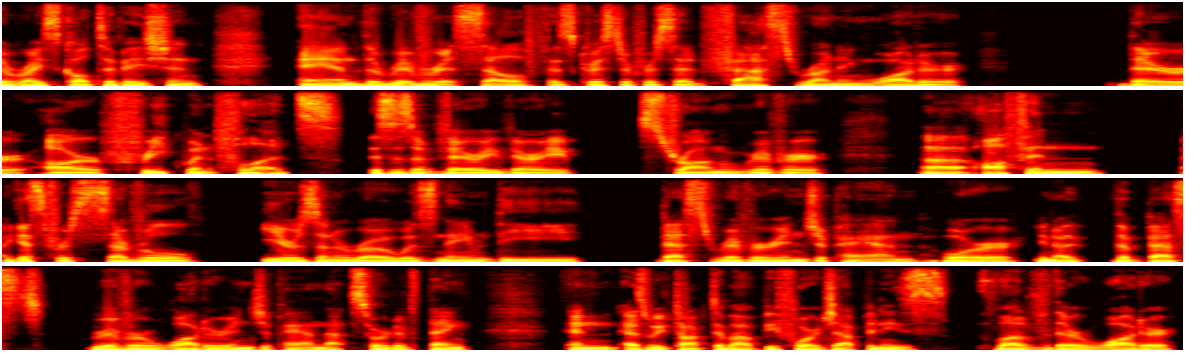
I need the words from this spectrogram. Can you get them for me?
the rice cultivation. And the river itself, as Christopher said, fast running water, there are frequent floods. This is a very, very strong river. uh, often, I guess, for several years in a row, was named the best river in Japan, or you know, the best river water in Japan, that sort of thing. And as we've talked about before, Japanese love their water.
